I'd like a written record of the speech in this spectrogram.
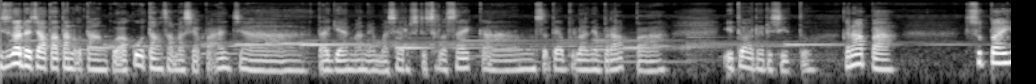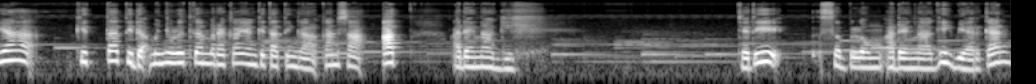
Di situ ada catatan utangku. Aku utang sama siapa aja, tagihan mana yang masih harus diselesaikan, setiap bulannya berapa, itu ada di situ. Kenapa? Supaya kita tidak menyulitkan mereka yang kita tinggalkan saat ada yang nagih jadi sebelum ada yang nagih biarkan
